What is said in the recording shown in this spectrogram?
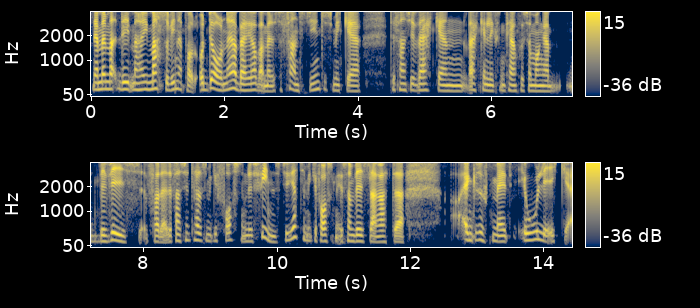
Nej, men man, det, man har ju massor att vinna på. Och då när jag började jobba med det så fanns det ju inte så mycket... Det fanns ju varken, varken liksom kanske så många bevis för det. Det fanns ju inte heller så mycket forskning. Nu finns det ju jättemycket forskning som visar att uh, en grupp med olika,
